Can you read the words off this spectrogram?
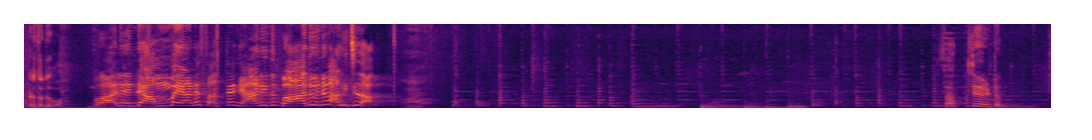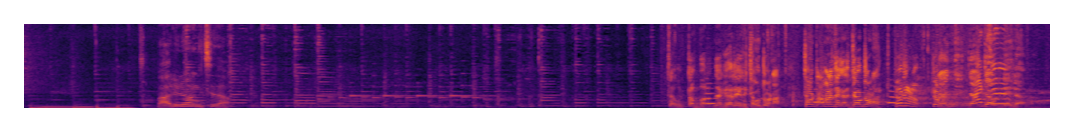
എടുത്തോട്ട് പോ. ബാലു എന്റെ അമ്മയാണ് സത്യം. ഞാനിത് ബാലുവിന് വാങ്ങിച്ചതാ. സത്യം കിട്ടും. ബാലുവിന് വാങ്ങിച്ചതാ. ചവിട്ടം പറഞ്ഞ കയറി ചവിട്ടോടാ. ചവിട്ടാ പറഞ്ഞ കയറി ചവിട്ടോടാ. ഞാൻ ചവിട്ടിയില്ല.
